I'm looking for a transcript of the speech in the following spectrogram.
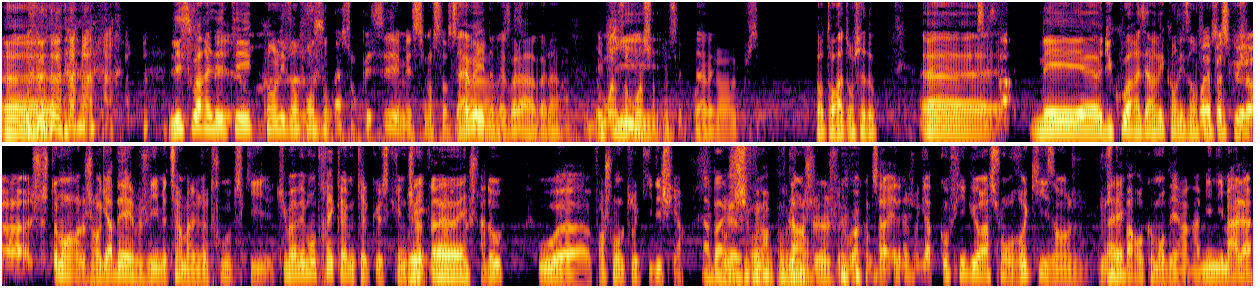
Euh, les soirées d'été, euh, quand les enfants sont, pas sur PC, mais sinon ça. Bah serait- oui, non, bah voilà, voilà. De Et moins puis- en moins sur PC. Pour Ah ouais. plus- quand t'auras ton château. Euh, ça. mais euh, du coup à réserver quand les enfants Ouais, sont parce que justement, je regardais, je me dis, mais tiens, malgré tout, parce que tu m'avais montré quand même quelques screenshots Oui, là, ouais, avec ouais. le Shadow, où euh, franchement le truc il déchire. Ah bah, je euh, putain, complètement. je, je vais voir comme ça. Et là, je regarde configuration requise, hein, juste Ouais. pas recommandé, hein, la minimale.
